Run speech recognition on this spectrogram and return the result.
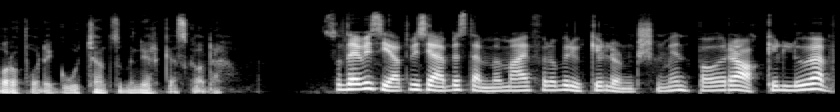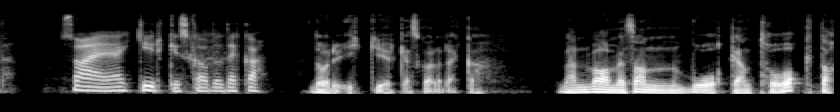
for å få det godkjent som en yrkesskade. Så det vil si at hvis jeg bestemmer meg for å bruke lunsjen min på å rake løv, så er jeg ikke yrkesskadedekka. Da er du ikke yrkesskadedekka. Men hva med sånn walk and talk, da,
